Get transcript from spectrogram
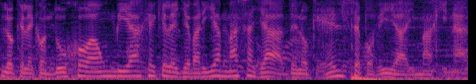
lo que le condujo a un viaje que le llevaría más allá de lo que él se podía imaginar.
